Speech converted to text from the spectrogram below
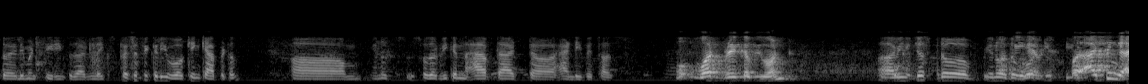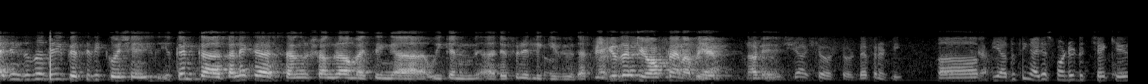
the elements leading to that, like specifically working capital, um, you know, so that we can have that uh, handy with us. What breakup you want? I mean, just the, you know, the work. Well, I think, I think this is a very specific question. You, you can uh, connect uh, Sangram. I think uh, we can uh, definitely give you that. We'll give that to you offline, Abhi. Yeah. Okay. yeah, sure, sure, definitely. Uh, yeah. The other thing I just wanted to check is,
